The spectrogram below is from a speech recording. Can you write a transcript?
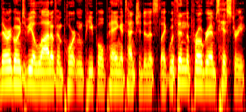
There are going to be a lot of important people paying attention to this, like within the program's history.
